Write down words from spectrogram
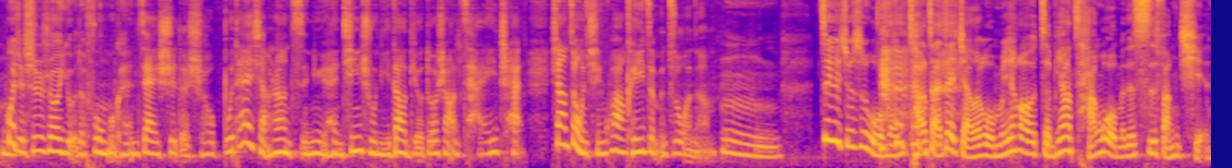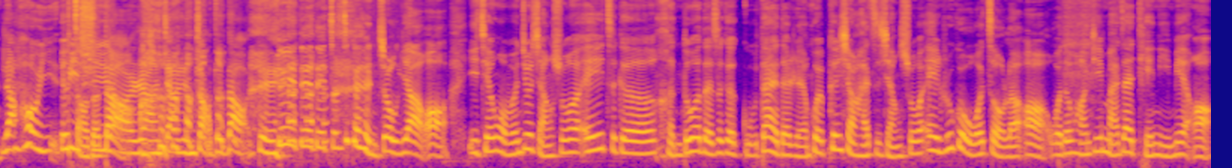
嗯、或者是说，有的父母可能在世的时候不太想让子女很清楚你到底有多少财产。像这种情况，可以怎么做呢？嗯。这个就是我们常常在讲的，我们要怎么样藏我们的私房钱，然后又找得到，让家人找得到。对对对对，这这个很重要哦。以前我们就讲说，哎，这个很多的这个古代的人会跟小孩子讲说，哎，如果我走了哦，我的黄金埋在田里面哦，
